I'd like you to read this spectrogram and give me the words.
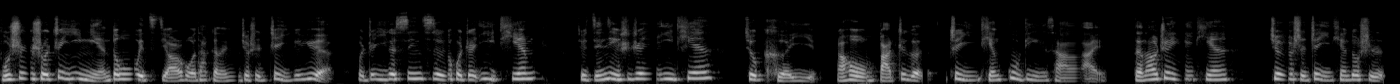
不是说这一年都为自己而活，他可能就是这一个月，或者一个星期，或者一天，就仅仅是这一天。就可以，然后把这个这一天固定下来，等到这一天，就是这一天都是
